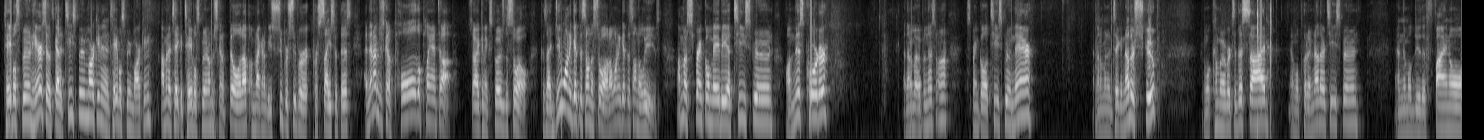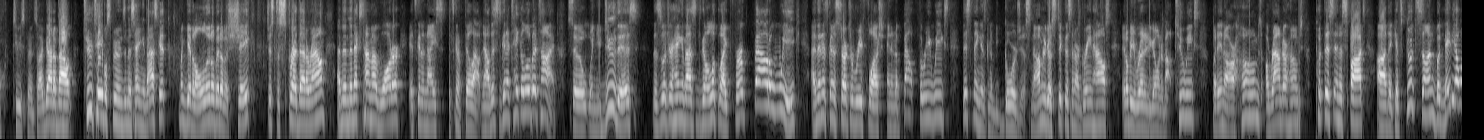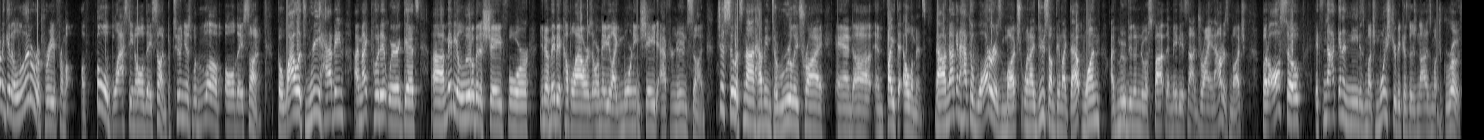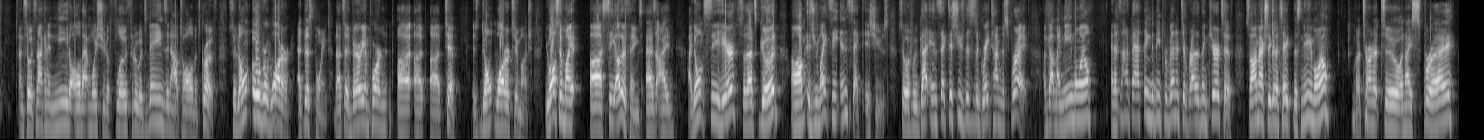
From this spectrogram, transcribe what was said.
tablespoon here. So it's got a teaspoon marking and a tablespoon marking. I'm going to take a tablespoon. I'm just going to fill it up. I'm not going to be super, super precise with this. And then I'm just going to pull the plant up so I can expose the soil because I do want to get this on the soil. I don't want to get this on the leaves. I'm going to sprinkle maybe a teaspoon on this quarter. And then I'm going to open this one. Sprinkle a teaspoon there. And then I'm going to take another scoop and we'll come over to this side and we'll put another teaspoon and then we'll do the final teaspoon. So I've got about two tablespoons in this hanging basket. I'm gonna give it a little bit of a shake just to spread that around. And then the next time I water, it's gonna nice, it's gonna fill out. Now this is gonna take a little bit of time. So when you do this, this is what your hanging basket is gonna look like for about a week and then it's gonna start to reflush and in about three weeks, this thing is gonna be gorgeous. Now I'm gonna go stick this in our greenhouse. It'll be ready to go in about two weeks, but in our homes, around our homes, put this in a spot uh, that gets good sun, but maybe I want to give it a little reprieve from a, full blasting all day sun. Petunias would love all day sun. But while it's rehabbing, I might put it where it gets uh, maybe a little bit of shade for, you know, maybe a couple hours or maybe like morning shade, afternoon sun, just so it's not having to really try and, uh, and fight the elements. Now, I'm not going to have to water as much when I do something like that. One, I've moved it into a spot that maybe it's not drying out as much, but also it's not going to need as much moisture because there's not as much growth. And so it's not going to need all that moisture to flow through its veins and out to all of its growth. So don't overwater at this point. That's a very important uh, uh, uh, tip is don't water too much. You also might uh, see other things as I, I don't see here, so that's good, um, is you might see insect issues. So if we've got insect issues, this is a great time to spray. I've got my neem oil, and it's not a bad thing to be preventative rather than curative. So I'm actually going to take this neem oil, I'm going to turn it to a nice spray.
